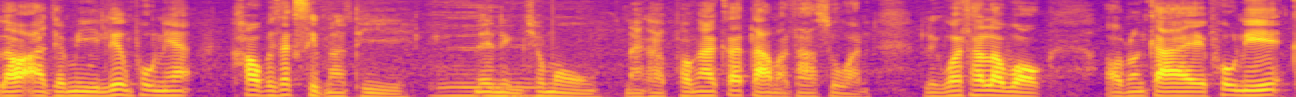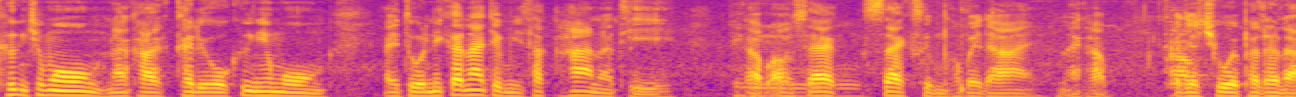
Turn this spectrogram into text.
เราอาจจะมีเรื่องพวกเนี้ยเข้าไปสัก 10 นาทีใน 1 ชั่วโมงนะครับเพราะงั้นก็ตามอัตราส่วน หรือว่าถ้าเราบอกออกกำลังกายพวกนี้ครึ่งชั่วโมงนะครับคาร์ดิโอครึ่งชั่วโมงไอ้ตัวนี้ก็น่าจะมีสัก 5 นาทีนะ ครับเอาแทรกแทรกซึมเข้าไปได้นะครับก็จะช่วยพัฒนา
